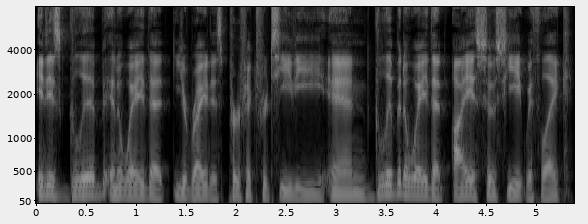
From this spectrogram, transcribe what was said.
it is glib in a way that you're right is perfect for TV and glib in a way that I associate with like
